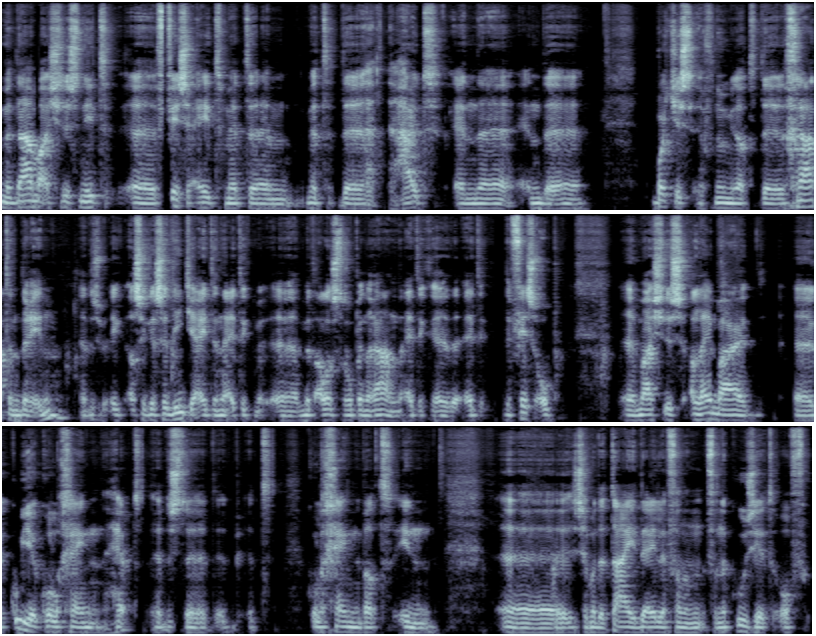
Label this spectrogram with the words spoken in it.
met name als je dus niet uh, vis eet met, ehm, met de huid en, en de botjes, of noem je dat, de gaten erin. dus ik, als ik een sardientje eet, dan eet ik met alles erop en eraan, eet ik, de vis op. maar als je dus alleen maar koeiencollageen hebt, dus de, het collageen wat in zeg maar de taaie delen van een, van een koe zit of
